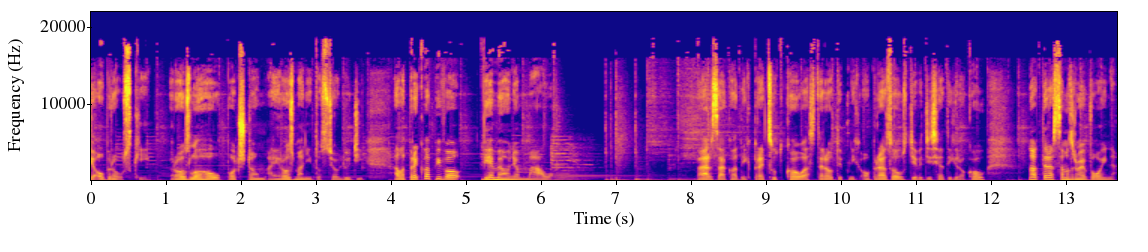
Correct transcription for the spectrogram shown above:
je obrovský. Rozlohou, počtom aj rozmanitosťou ľudí. Ale prekvapivo vieme o ňom málo. Pár základných predsudkov a stereotypných obrazov z 90. rokov, no a teraz samozrejme vojna.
